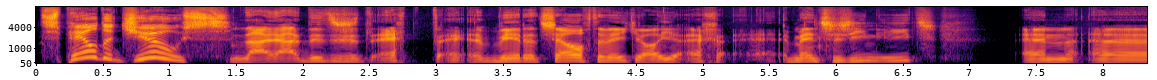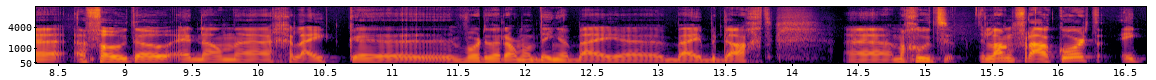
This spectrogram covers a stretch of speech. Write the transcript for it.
Speel de juice. Nou ja, dit is het echt weer hetzelfde, weet je wel. Je, echt, mensen zien iets en eh, een foto en dan eh, gelijk eh, worden er allemaal dingen bij, bij bedacht. Maar goed, lang verhaal kort. Ik,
